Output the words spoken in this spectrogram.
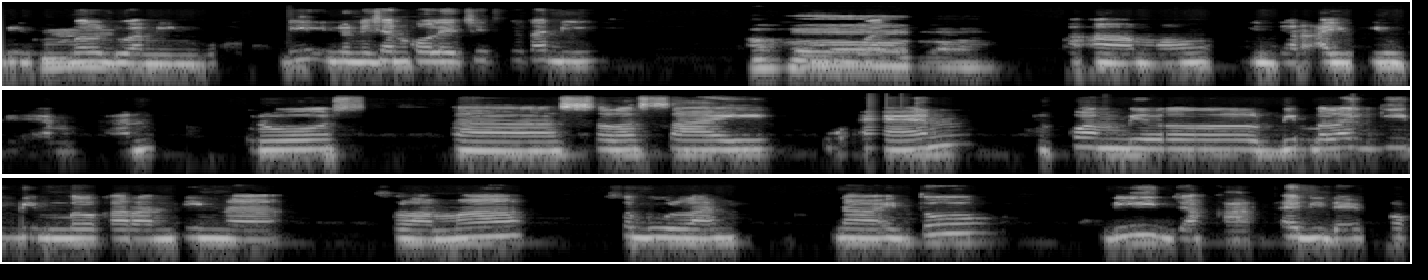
aku bimbel Hmm. dua minggu di Indonesian College itu tadi. oke Buat- uh, mau ngejar IUP UGM kan. Terus uh, selesai UN, aku ambil bimbel lagi, bimbel karantina selama sebulan. Nah itu di Jakarta, eh di Depok,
